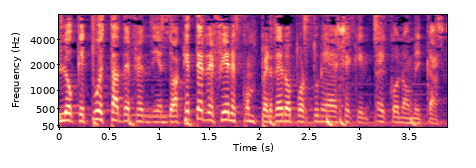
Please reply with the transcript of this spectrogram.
lo que tú estás defendiendo. ¿A qué te refieres con perder oportunidades económicas?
